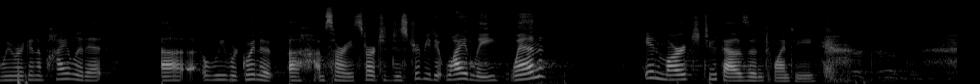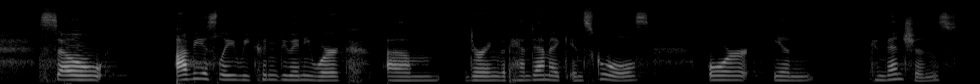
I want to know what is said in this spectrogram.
We were going to pilot it. Uh, we were going to, uh, I'm sorry, start to distribute it widely. When? In March 2020. so obviously, we couldn't do any work um, during the pandemic in schools or in conventions.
